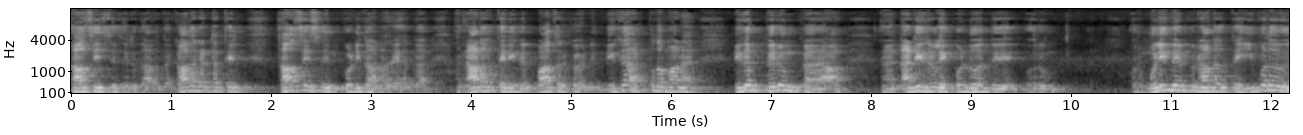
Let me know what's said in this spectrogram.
தாசிசஸ் இருந்தார். அந்த காலகட்டத்தில் தாசிசின் கொடிதான் அதை அந்த நாடகத்தை நீங்கள் பார்த்திருக்க வேண்டும். மிக அற்புதமான மிக பெரும் நடிகர்களை கொண்டு வந்து ஒரு ஒரு மொழிபெயர்ப்பு நாடகத்தை இவ்வளவு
